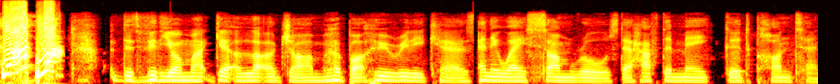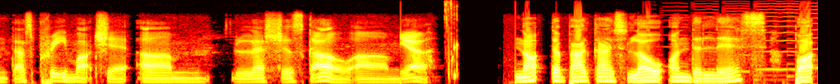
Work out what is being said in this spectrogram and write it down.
this video might get a lot of drama, but who really cares? Anyway, some rules. They have to make good content. That's pretty much it. Um, let's just go. Um, yeah. Not the bad guys low on the list, but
